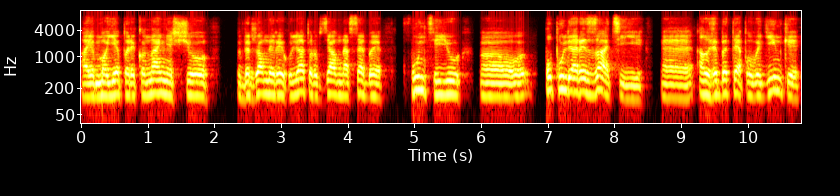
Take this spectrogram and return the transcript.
а моє переконання, що державний регулятор взяв на себе функцію е, популяризації ЛГБТ поведінки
